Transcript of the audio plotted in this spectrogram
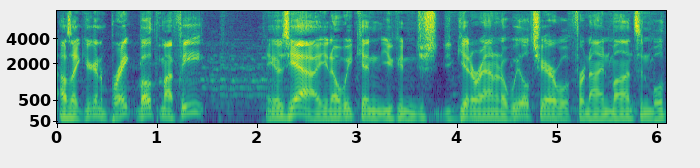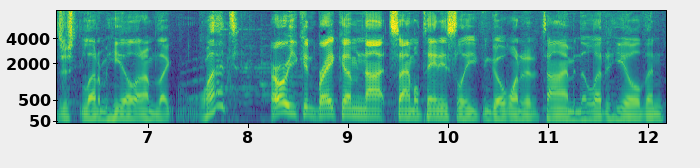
I was like, "You're going to break both my feet?" And he goes, "Yeah, you know, we can you can just get around in a wheelchair for 9 months and we'll just let them heal." And I'm like, "What?" Or you can break them not simultaneously. You can go one at a time and then let it heal. Then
